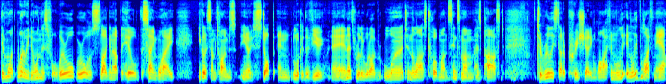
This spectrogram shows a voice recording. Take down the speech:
then what, what are we doing this for? We're all, we're all slugging up the hill the same way. You've got to sometimes, you know, stop and look at the view. And that's really what I've learnt in the last 12 months since mum has passed to really start appreciating life and, li- and live life now,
